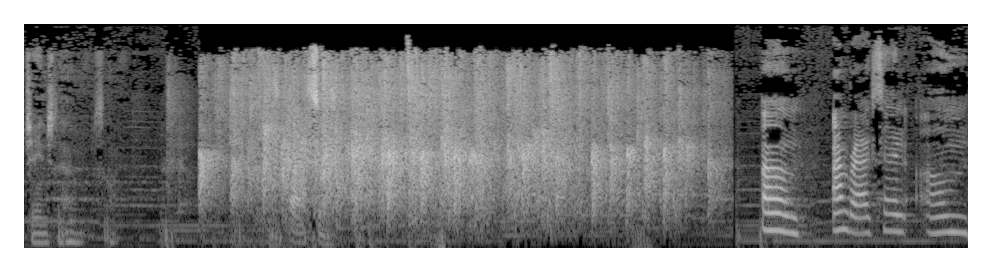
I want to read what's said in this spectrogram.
change to him. So Awesome. Um, I'm Braxton. Um,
